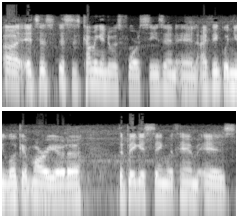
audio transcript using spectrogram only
Uh, it's his, this is coming into his fourth season, and I think when you look at Mariota, the biggest thing with him is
